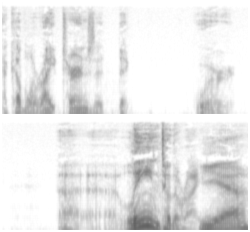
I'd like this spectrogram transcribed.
a couple of right turns that, that were uh, lean to the right. Yeah.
